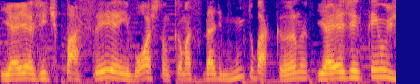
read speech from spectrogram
E aí a gente passeia em Boston, que é uma cidade muito bacana. E aí a gente tem os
